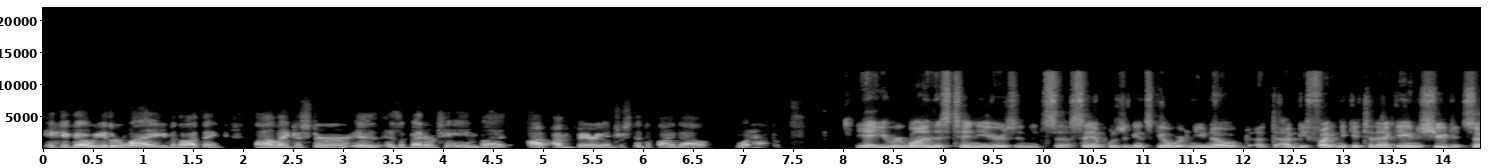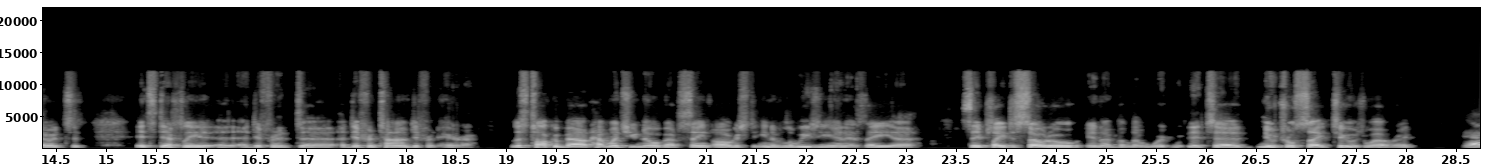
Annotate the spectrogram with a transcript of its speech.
it could go either way, even though I think uh, Lancaster is is a better team, but I, I'm very interested to find out what happens. Yeah, you rewind this ten years, and it's uh, samples against Gilbert, and you know I'd be fighting to get to that game to shoot it. So it's a, it's definitely a, a different uh, a different time, different era. Let's talk about how much you know about St. Augustine of Louisiana as they uh, as they play DeSoto, and I believe it's a neutral site too, as well, right? Yeah,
